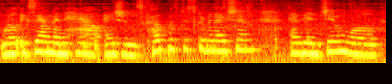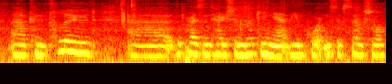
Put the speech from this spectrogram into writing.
We'll examine how Asians cope with discrimination, and then Jim will uh, conclude uh, the presentation looking at the importance of social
